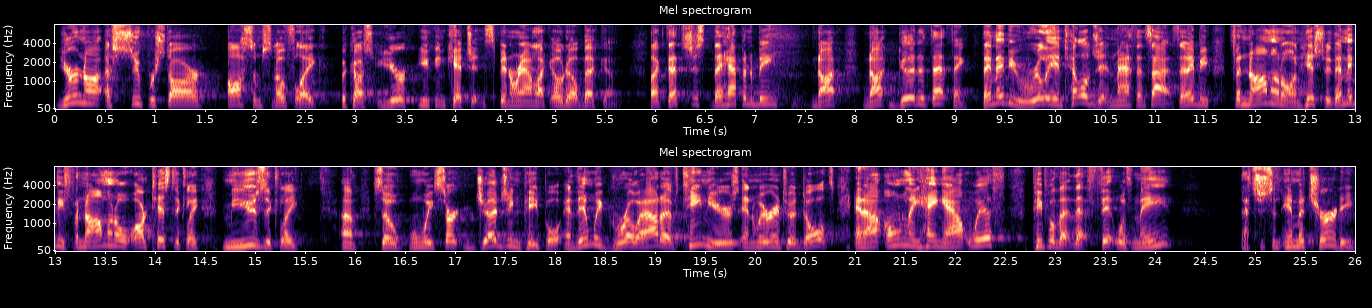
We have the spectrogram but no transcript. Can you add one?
you're not a superstar, awesome snowflake because you're, you can catch it and spin around like Odell Beckham. Like that's just they happen to be not not good at that thing. They may be really intelligent in math and science. They may be phenomenal in history. They may be phenomenal artistically, musically. Um, so when we start judging people, and then we grow out of teen years and we're into adults, and I only hang out with people that, that fit with me, that's just an immaturity.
